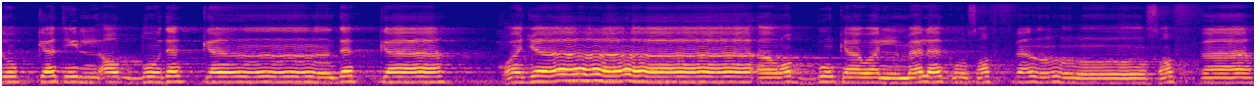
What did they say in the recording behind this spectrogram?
دكت الأرض دكا دكا وجاء ربك والملك صفا صفا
